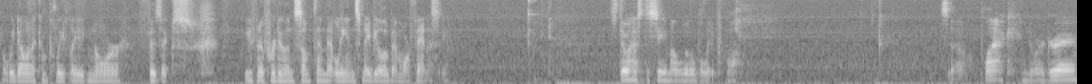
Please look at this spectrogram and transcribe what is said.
But we don't want to completely ignore physics, even if we're doing something that leans maybe a little bit more fantasy. Still has to seem a little believable. So black into our gray,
